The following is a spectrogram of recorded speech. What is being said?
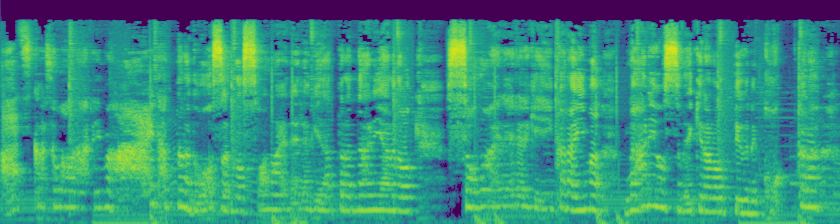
あつかさまは今、はいだったらどうするの？そのエネルギーだったら何やるの？そのエネルギーから今何をすべきなの？っていうふうに、こっから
